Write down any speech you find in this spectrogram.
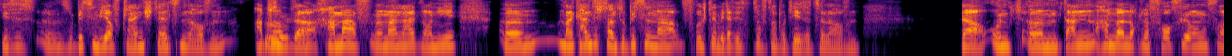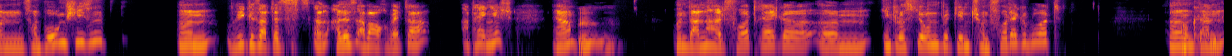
dieses äh, so ein bisschen wie auf kleinen Stelzen laufen. Absoluter ja. Hammer, wenn man halt noch nie, ähm, man kann sich dann so ein bisschen mal vorstellen, wie das ist, auf einer Prothese zu laufen. Ja, und ähm, dann haben wir noch eine Vorführung von, von Bogenschießen. Ähm, wie gesagt, das ist dann alles aber auch Wetter, abhängig. Ja. Mhm. Und dann halt Vorträge, ähm, Inklusion beginnt schon vor der Geburt. Ähm, okay. Dann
